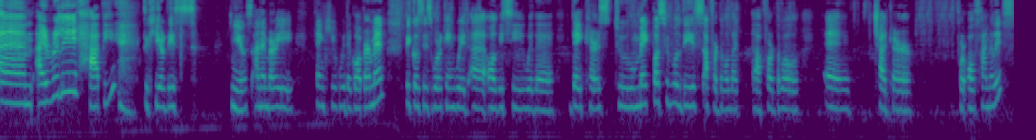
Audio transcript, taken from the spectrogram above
um, I'm really happy to hear this news, and I'm very thank you with the government because it's working with uh, OLBC, with the daycares to make possible this affordable, like, affordable uh, childcare for all families.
